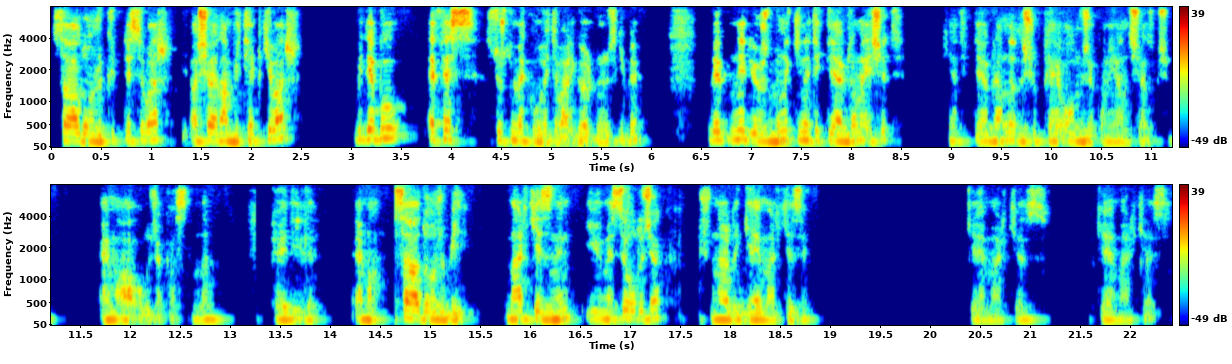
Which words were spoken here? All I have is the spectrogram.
Sağa doğru kütlesi var. Aşağıdan bir tepki var. Bir de bu Efes sürtünme kuvveti var gördüğünüz gibi. Ve ne diyoruz bunu? Kinetik diyagrama eşit. Kinetik diyagramda da şu P olmayacak onu yanlış yazmışım. MA olacak aslında. P değil de MA. Sağa doğru bir merkezinin ivmesi olacak. Şunlar da G merkezi. G merkez. G merkez.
